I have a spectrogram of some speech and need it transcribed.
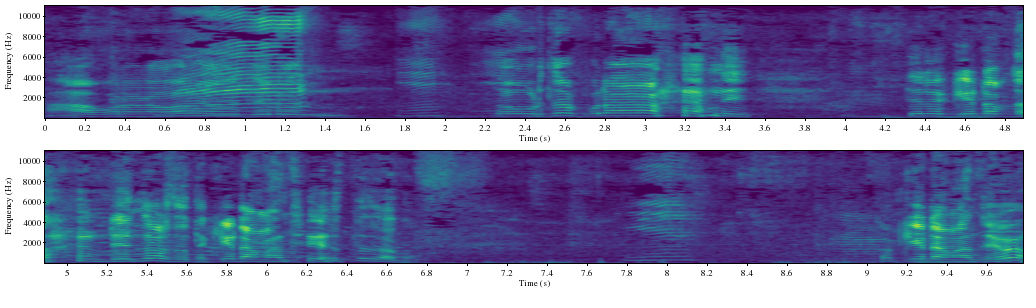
हावा कुरा नगर तेरो त उठ्छ पुरा अनि तेरो गेटअप त डेन्जर छ त केटा मान्छे जस्तो छ त त केटा मान्छे हो?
